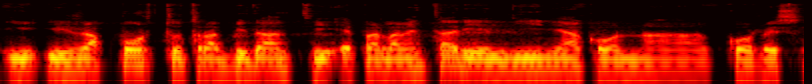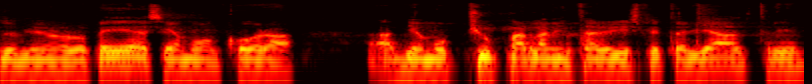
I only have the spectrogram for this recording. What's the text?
Il, il, rapporto tra abitanti e parlamentari è in linea con, uh, con il resto dell'Unione Europea? Ancora, abbiamo più parlamentari rispetto agli altri?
